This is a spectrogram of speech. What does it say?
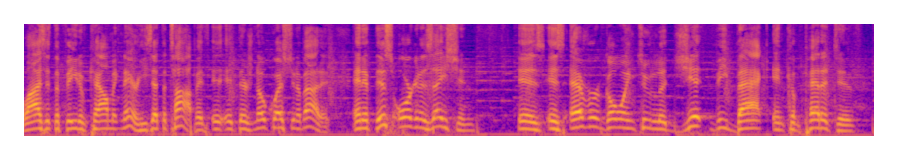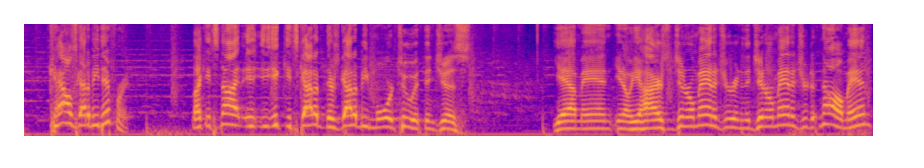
lies at the feet of Cal McNair. He's at the top. It, it, it, there's no question about it. And if this organization is is ever going to legit be back and competitive, Cal's got to be different. Like it's not. It, has got to. There's got to be more to it than just. Yeah, man. You know, he hires the general manager, and the general manager. No, man.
